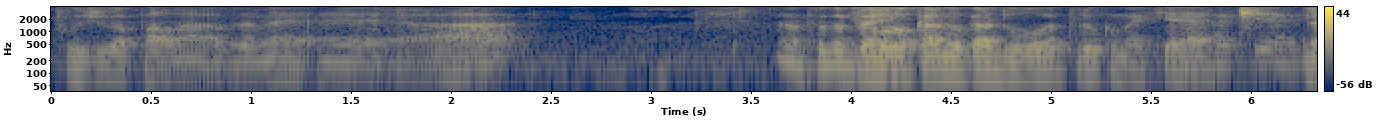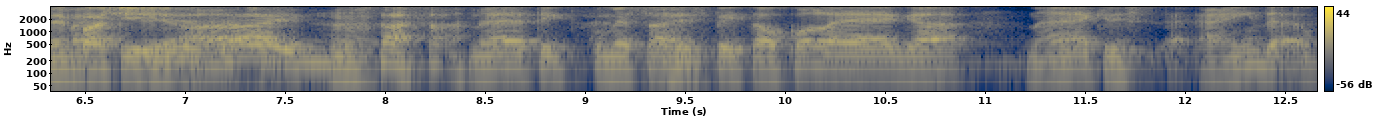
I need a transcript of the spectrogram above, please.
Fugiu a palavra, né? É a não, tudo se bem. colocar no lugar do outro, como é que é? Empatia. Empatia. Ai, né? Tem que começar Sim. a respeitar o colega, né? Que eles ainda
